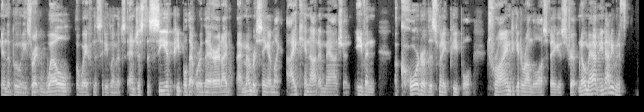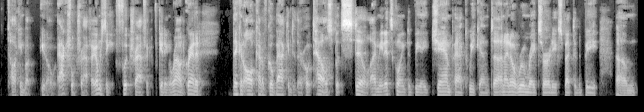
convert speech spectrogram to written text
in the boonies, right? Well away from the city limits. And just the sea of people that were there. And I, I remember seeing, I'm like, I cannot imagine even a quarter of this many people trying to get around the Las Vegas Strip. No matter, not even if talking about you know actual traffic. I'm just thinking foot traffic of getting around. Granted, they can all kind of go back into their hotels, but still, I mean, it's going to be a jam packed weekend, uh, and I know room rates are already expected to be um,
